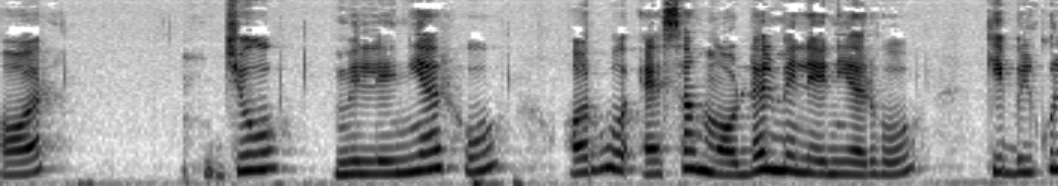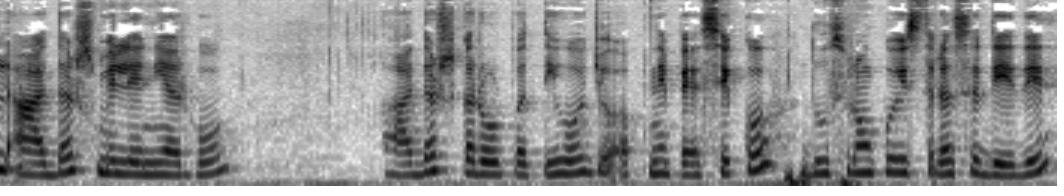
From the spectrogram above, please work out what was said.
और जो मिलेनियर हो, और वो ऐसा मॉडल मिलेनियर हो कि बिल्कुल आदर्श मिलेनियर हो, आदर्श करोड़पति हो, जो अपने पैसे को दूसरों को इस तरह से दे दे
